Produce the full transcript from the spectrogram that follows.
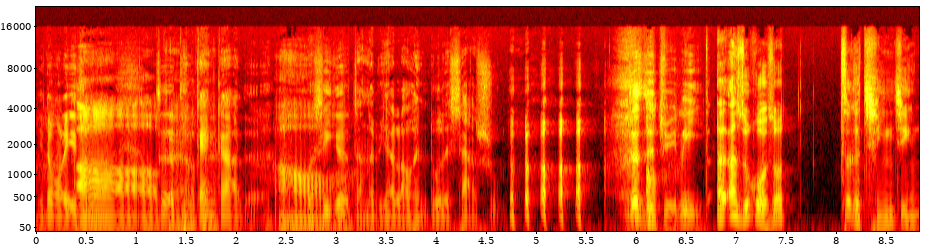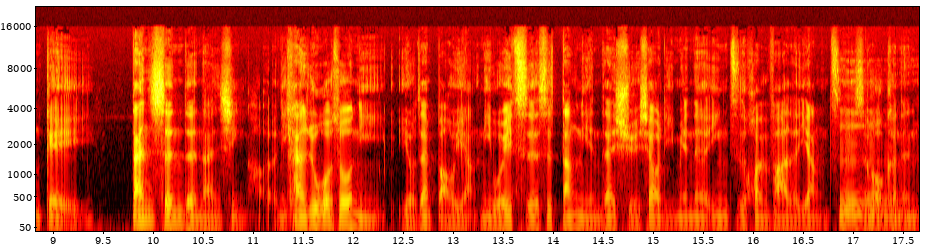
你懂我的意思啊吗？”哦，这个挺尴尬的。哦我是一个长得比较老很多的下属，这只是举例。呃，那如果说这个情景给单身的男性好了，你看，如果说你有在保养，你维持的是当年在学校里面那个英姿焕发的样子的时候，嗯嗯嗯可能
